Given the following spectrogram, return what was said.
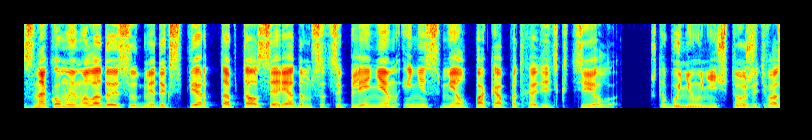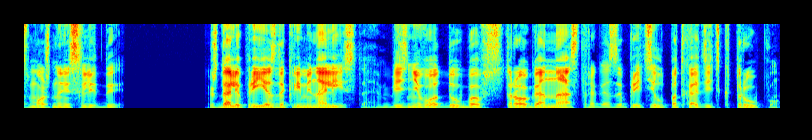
Знакомый молодой судмедэксперт топтался рядом с оцеплением и не смел пока подходить к телу, чтобы не уничтожить возможные следы. Ждали приезда криминалиста. Без него Дубов строго-настрого запретил подходить к трупу.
